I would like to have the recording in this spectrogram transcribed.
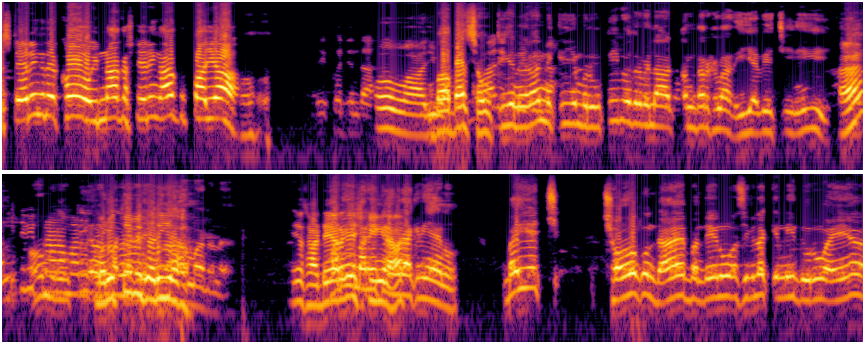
ਸਟੀਅਰਿੰਗ ਦੇਖੋ ਇੰਨਾ ਕੁ ਸਟੀਅਰਿੰਗ ਆ ਕੁੱਪਾ ਜਿਹਾ। ਦੇਖੋ ਜਿੰਦਾ। ਉਹ ਵਾਹ ਜੀ ਵਾਹ। ਬਾਬਾ ਸ਼ੌਂਕੀ ਨੇ ਨਾ ਨਿੱਕੀ ਜਿਹੀ ਮਰੂਤੀ ਵੀ ਉਧਰ ਵੇਲਾ ਅੰਦਰ ਖਿਲਾਰੀ ਆ ਵੇਚੀ ਹੈ? ਵੀ ਪੁਰਾਣਾ ਮਾਡਲ ਮਰੂਤੀ ਵੀ ਖੜੀ ਆ। ਇਹ ਸਾਡੇ ਵਰਗੇ ਸ਼ਕੀਨ ਆ। ਬਈ ਇਹ ਸ਼ੌਂਕ ਹੁੰਦਾ ਹੈ ਬੰਦੇ ਨੂੰ ਅਸੀਂ ਵੇਲਾ ਕਿੰਨੀ ਦੂਰੋਂ ਆਏ ਆ।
